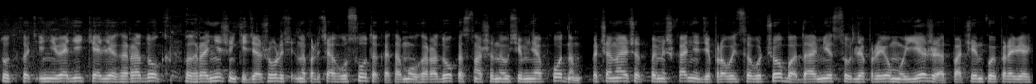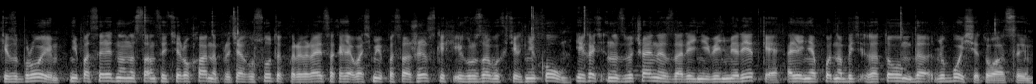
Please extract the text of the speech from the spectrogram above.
тут хоць і невялікі, але гарадок. Пагранічнікі дзяжураць на працягу сутак, а таму гарадок аснашаны ўсім неабходным, пачынаючы ад памяшкання, дзе праводзіцца вучоба, да месцаў для прыёму ежы, адпачынку і праверкі зброі. Непасрэдна на станцыі Теруха на працягу сутак правяраецца каля 8 пасажырскіх і грузавых цягнікоў. І хоць надзвычайнае здарэнне вельмі рэдкае, але неабходна быць гатовым да любой сітуацыі.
